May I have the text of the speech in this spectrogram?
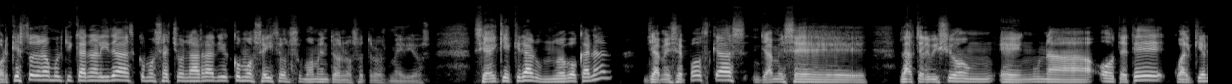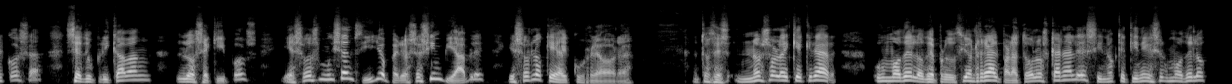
Porque esto de la multicanalidad, cómo se ha hecho en la radio y cómo se hizo en su momento en los otros medios. Si hay que crear un nuevo canal, llámese podcast, llámese la televisión en una OTT, cualquier cosa, se duplicaban los equipos. Y eso es muy sencillo, pero eso es inviable. Y eso es lo que ocurre ahora. Entonces, no solo hay que crear un modelo de producción real para todos los canales, sino que tiene que ser un modelo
